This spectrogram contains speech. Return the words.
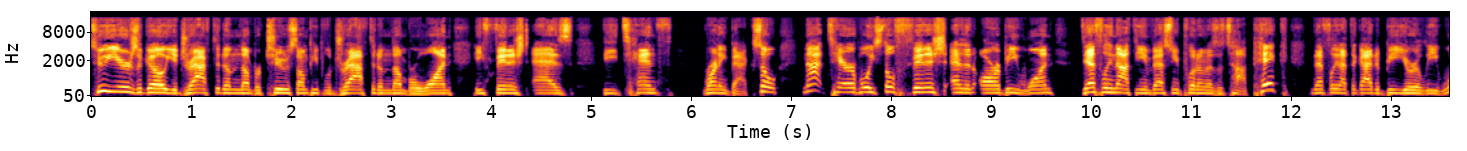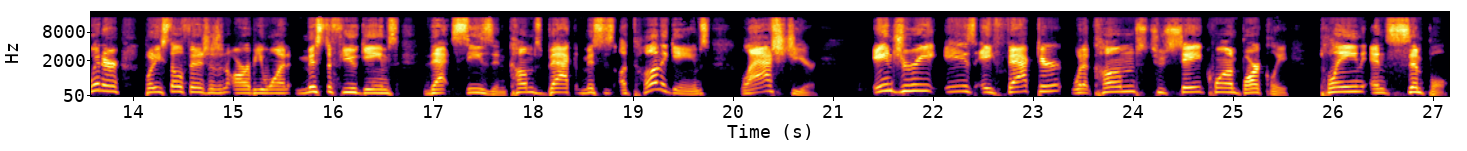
Two years ago, you drafted him number two. Some people drafted him number one. He finished as the 10th running back. So, not terrible. He still finished as an RB1. Definitely not the investment you put him as a top pick. Definitely not the guy to be your league winner, but he still finished as an RB1. Missed a few games that season. Comes back, misses a ton of games last year. Injury is a factor when it comes to Saquon Barkley. Plain and simple.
